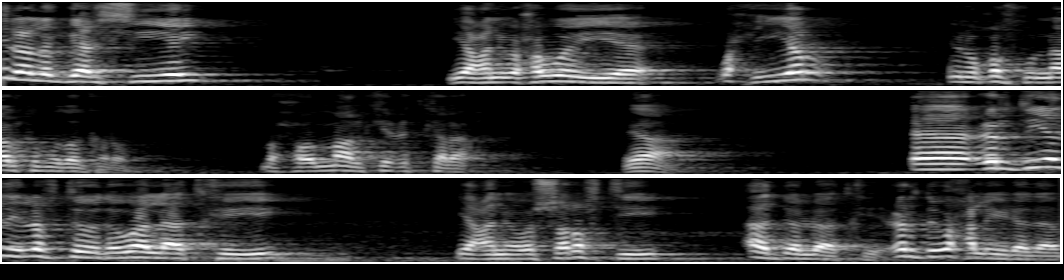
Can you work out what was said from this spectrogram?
Ilaa la gaadhsiiyey yacni waxa weeye wax yar inuu qofku naar ku mudan karo. Maalkii cid kale ah. Ya. Cirdiyadii laftooda waa la adkeeyey. Yacni oo sharaftii aad baa loo adkeeyey. Cirdi waxaa la yidhahdaa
